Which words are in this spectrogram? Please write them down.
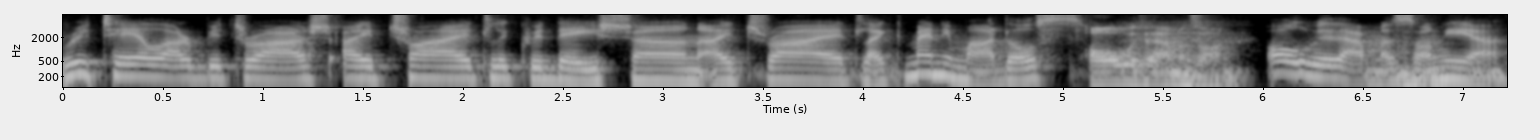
retail arbitrage. I tried liquidation. I tried like many models, All with Amazon. all with Amazon. Yeah,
